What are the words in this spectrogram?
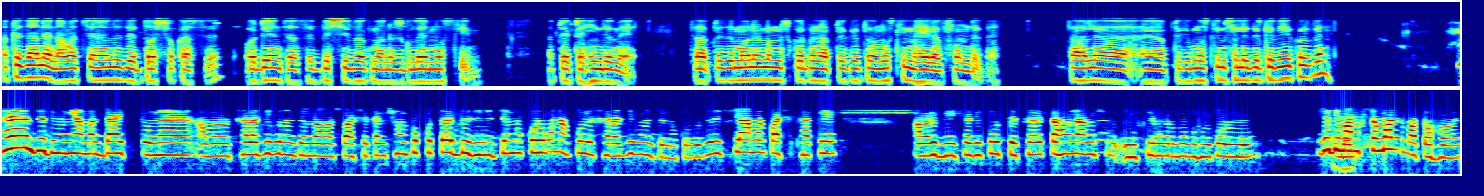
আপনি জানেন আমার চ্যানেলে যে দর্শক আছে অডিয়েন্স আছে বেশিরভাগ মানুষগুলাই মুসলিম। আপনি একটা হিন্দু মেয়ে। তো আপনি যে মনের মানুষ করবেন আপনাকে তো মুসলিম ভাইরা ফোন দেবে। তাহলে আপনি কি মুসলিম ছেলেদেরকে বিয়ে করবেন? হ্যাঁ যদি উনি আমার দায়িত্ব নেয় আমার সারা জীবনের জন্য আমার পাশে থাকে সম্পর্ক তো আর দুদিনের জন্য করব না করলে সারা জীবনের জন্য করব। যদি সে আমার পাশে থাকে আমার বিয়ে শাদী করতে চায় তাহলে আমি মুসলিম ধর্ম গ্রহণ করব। যদি মানুষটা মনের মতো হয়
